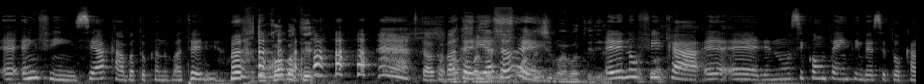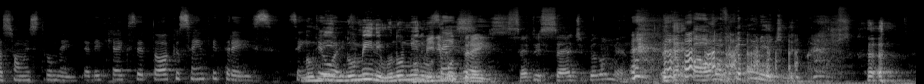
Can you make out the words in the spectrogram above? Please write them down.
é, enfim, você acaba tocando bateria. Tocou a bateria? Toca bateria Bateria também. Demais bateria. Ele não fica, é, é, ele não se contenta em ver você tocar só um instrumento. Ele quer que você toque o 103, No, mi- 108. no mínimo, no No mínimo. mínimo sempre. três. 107 pelo menos. A palma fica por último.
